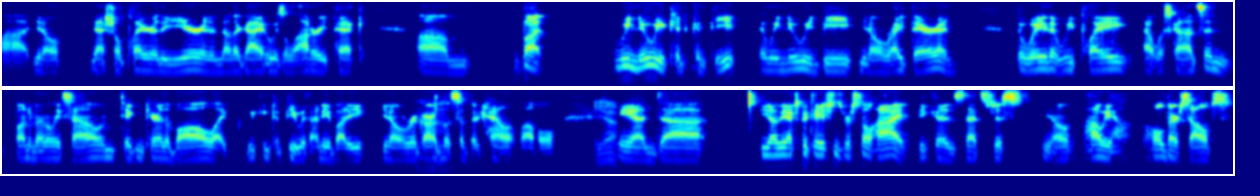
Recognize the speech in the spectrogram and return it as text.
uh, you know, national player of the year and another guy who was a lottery pick. Um, but we knew we could compete and we knew we'd be, you know, right there. And the way that we play at Wisconsin, fundamentally sound, taking care of the ball, like we can compete with anybody, you know, regardless of their talent level Yeah. and uh, you know the expectations were still high because that's just you know how we hold ourselves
